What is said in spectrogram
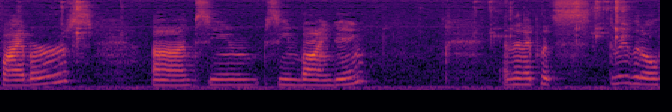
fibers, um, seam, seam binding, and then I put three little,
